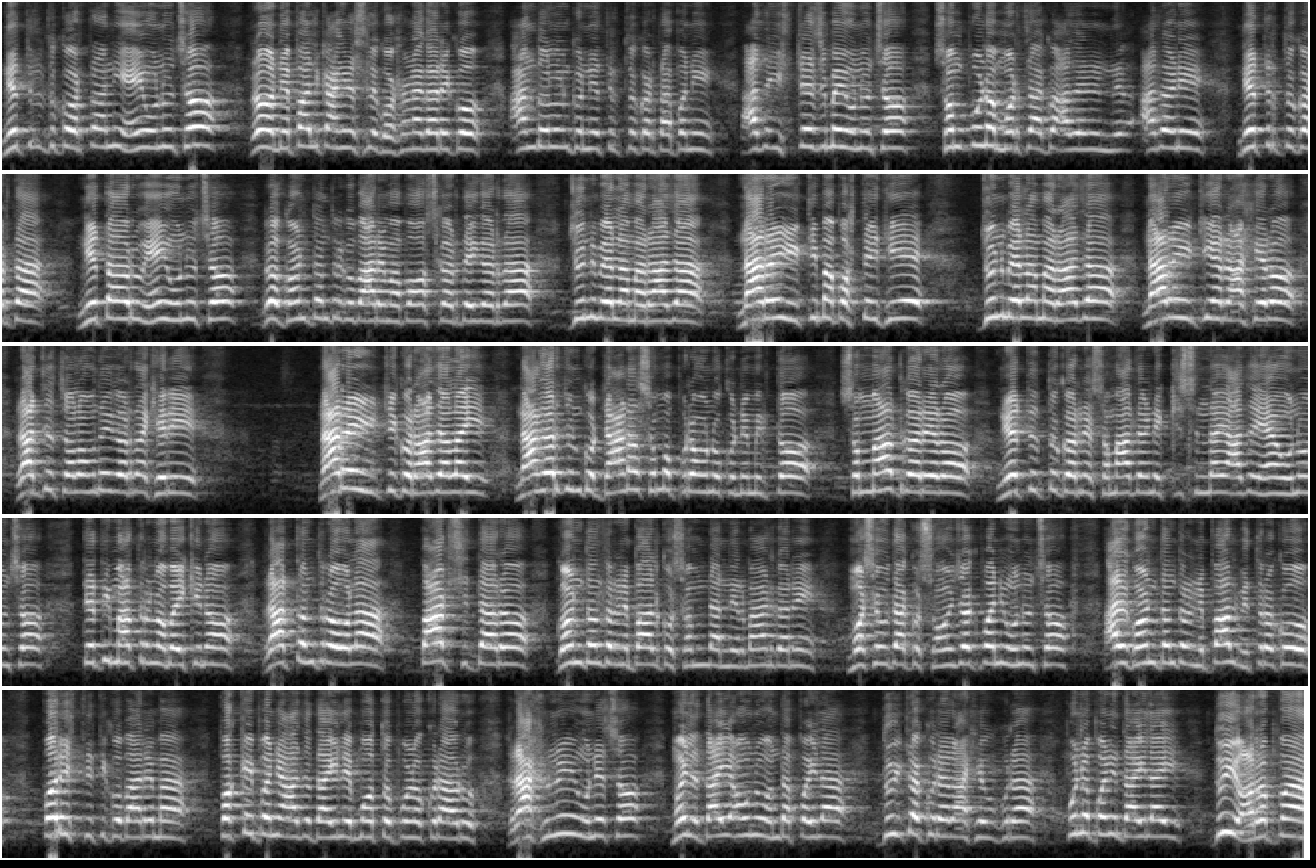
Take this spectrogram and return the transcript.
नेतृत्वकर्ता नि यहीँ हुनुहुन्छ र नेपाली काङ्ग्रेसले घोषणा गरेको आन्दोलनको नेतृत्वकर्ता पनि आज स्टेजमै हुनुहुन्छ। सम्पूर्ण मोर्चाको आदरणीय आदरणीय नेतृत्वकर्ता नेताहरू यहीँ हुनुहुन्छ र गणतन्त्रको बारेमा बहस गर्दै गर्दा जुन बेलामा राजा नारायण हिट्टीमा बस्दै थिए जुन बेलामा राजा नारायण हिट्टीमा राखेर राज्य चलाउँदै गर्दाखेरि नारायण राजालाई नागार्जुनको डाँडासम्म पुर्याउनुको निमित्त सम्वाद गरेर नेतृत्व गर्ने समादरणीय किसन दाई आज यहाँ हुनुहुन्छ। त्यति मात्र नभइकन राजतन्त्र होला पाठ सिद्धा र गणतन्त्र नेपालको संविधान निर्माण गर्ने मस्यौदाको संयोजक पनि हुनुहुन्छ। आज गणतन्त्र नेपालभित्रको परिस्थितिको बारेमा पक्कै पनि आज दाईले महत्त्वपूर्ण कुराहरू राख्नु हुनेछ। मैले दाई आउनुभन्दा पहिला दुईवटा कुरा राखेको कुरा पुनः पनि दाईलाई दुई हरफमा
